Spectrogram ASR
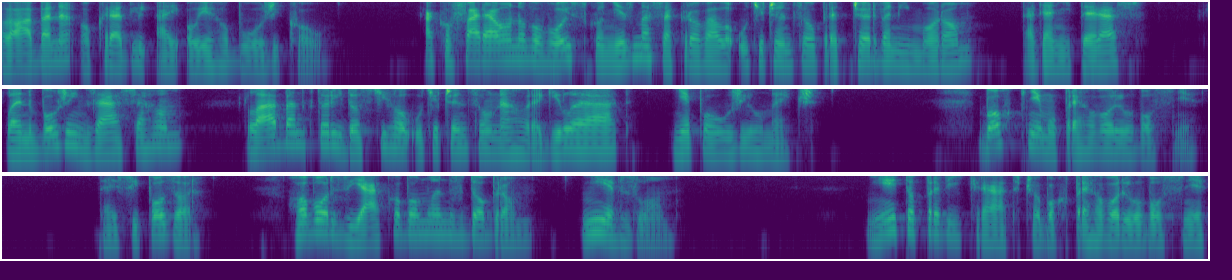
Lábana okradli aj o jeho bôžikov. Ako faraónovo vojsko nezmasakrovalo utečencov pred Červeným morom, tak ani teraz, len Božím zásahom, Lában, ktorý dostihol utečencov na hore Gileát, nepoužil meč. Boh k nemu prehovoril vo sne. Daj si pozor. Hovor s Jákobom len v dobrom, nie v zlom. Nie je to prvýkrát, čo Boh prehovoril vo sne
